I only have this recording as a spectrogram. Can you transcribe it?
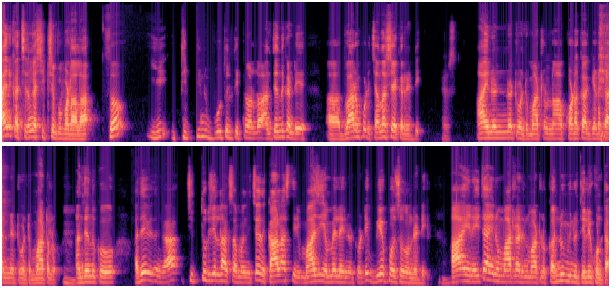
ఆయన ఖచ్చితంగా శిక్షింపబడాలా? సో ఈ తిట్టిన బూతులు తిట్టిన వాళ్ళు అంతెందుకండి? ద్వారంపూడి చంద్రశేఖర్ రెడ్డి. ఆయన అన్నటువంటి మాటలు నా కొడక గిడక అన్నటువంటి మాటలు. అంతెందుకు? అదేవిధంగా చిత్తూరు జిల్లాకు సంబంధించి అది కాళాస్తి మాజీ ఎమ్మెల్యే అయినటువంటి బిఏ పోసోదన్ రెడ్డి. ఆయన అయితే ఆయన మాట్లాడిన మాటలు కన్ను మిన్ను తెలియకుండా.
